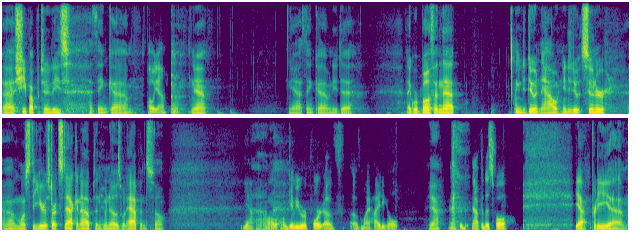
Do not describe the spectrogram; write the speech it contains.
uh, sheep opportunities. I think, um, Oh yeah. yeah, yeah. I think uh, we need to. I think we're both in that. We need to do it now. We Need to do it sooner. Um, once the years start stacking up, then who knows what happens. So Yeah. Um, I'll, I'll give you a report of of my hidey hole yeah, after after this fall. yeah, pretty um,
